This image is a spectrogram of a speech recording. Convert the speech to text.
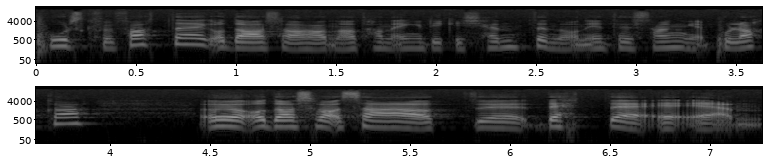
polsk forfatter. Og da sa han at han egentlig ikke kjente noen interessante polakker. Og da sa jeg at dette er en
